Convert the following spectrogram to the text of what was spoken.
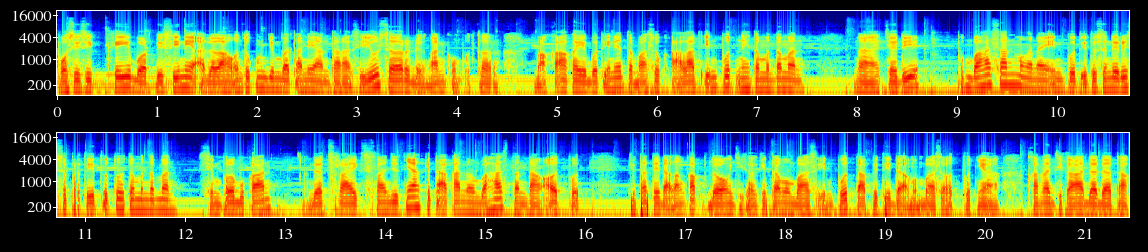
Posisi keyboard di sini adalah untuk menjembatani antara si user dengan komputer. Maka keyboard ini termasuk alat input nih, teman-teman. Nah, jadi pembahasan mengenai input itu sendiri seperti itu tuh, teman-teman. Simple bukan? That's right. Selanjutnya kita akan membahas tentang output. Kita tidak lengkap dong jika kita membahas input tapi tidak membahas outputnya. Karena jika ada data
